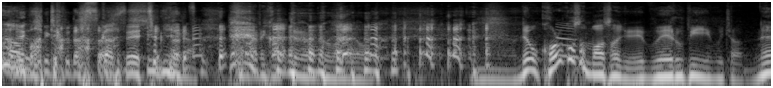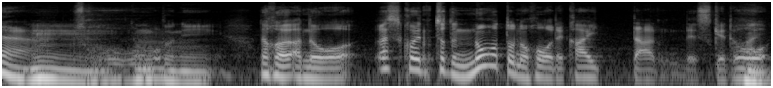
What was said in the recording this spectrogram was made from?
頑張ってください信じたら金買ってるわけだようん。でもこれこそまさにウェルビーイングじゃんね、うん。そう。本当に。だからあの私これちょっとノートの方で書いたんですけど、はい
